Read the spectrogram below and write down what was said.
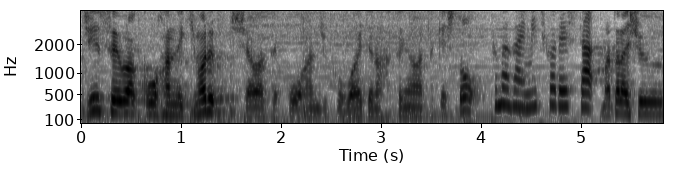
人生は後半で決まる幸せ後半塾お相手の長谷川武史と熊谷美智子でした。また来週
